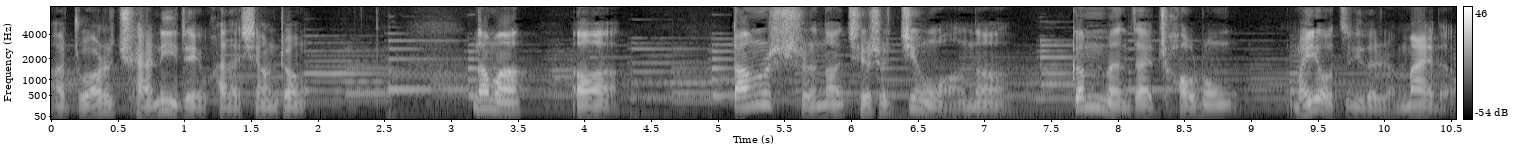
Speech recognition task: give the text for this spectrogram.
啊主要是权力这一块的相争。那么呃，当时呢，其实靖王呢，根本在朝中没有自己的人脉的，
